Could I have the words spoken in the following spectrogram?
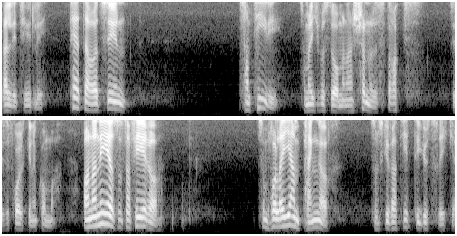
veldig tydelig. Peter har et syn samtidig som han ikke forstår, men han skjønner det straks disse folkene kommer. Ananias og Safira, som holder igjen penger som skulle vært gitt til Guds rike.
